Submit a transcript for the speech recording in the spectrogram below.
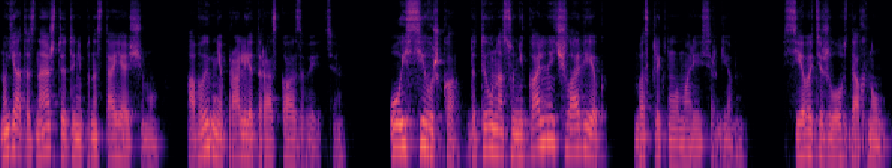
но я-то знаю, что это не по-настоящему. А вы мне про лето рассказываете. «Ой, Севушка, да ты у нас уникальный человек!» – воскликнула Мария Сергеевна. Сева тяжело вздохнул.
